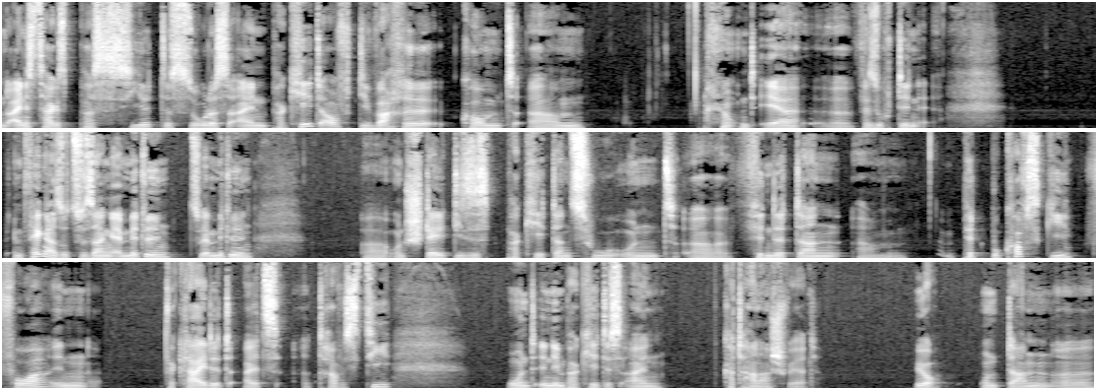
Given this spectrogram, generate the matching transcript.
und eines Tages passiert es so, dass ein Paket auf die Wache kommt ähm, und er äh, versucht den Empfänger sozusagen ermitteln, zu ermitteln äh, und stellt dieses Paket dann zu und äh, findet dann ähm, Pit Bukowski vor, in, verkleidet als Travestie und in dem Paket ist ein Katana-Schwert. Ja, und dann äh,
